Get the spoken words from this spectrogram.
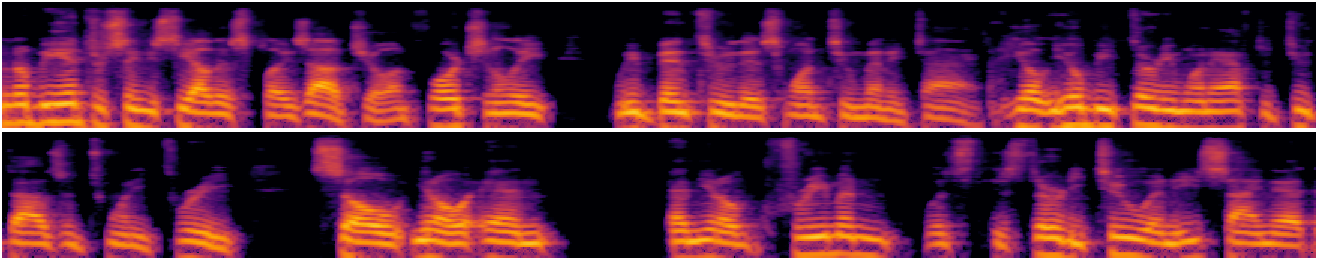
it'll be interesting to see how this plays out, Joe. Unfortunately, we've been through this one too many times. He'll he'll be 31 after 2023. So you know, and and you know Freeman was is 32 and he signed that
